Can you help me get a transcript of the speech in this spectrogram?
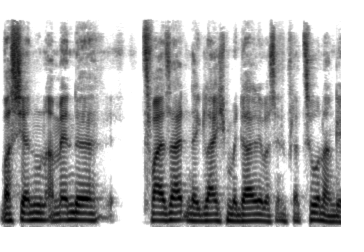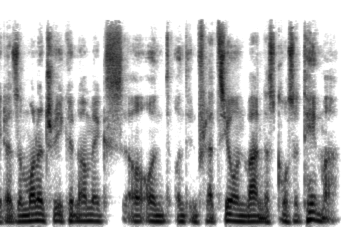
was ja nun am Ende zwei Seiten der gleichen Medaille, was Inflation angeht. Also Monetary Economics äh, und, und Inflation waren das große Thema.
